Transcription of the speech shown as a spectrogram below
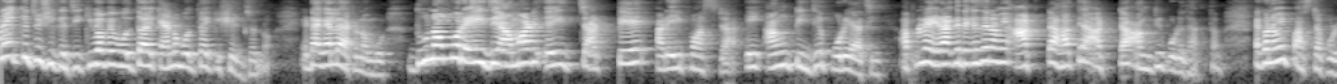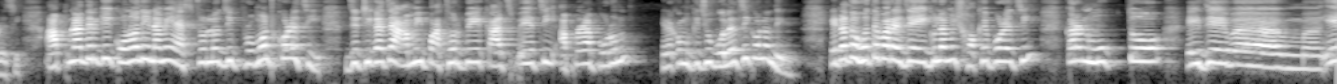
অনেক কিছু শিখেছি। কীভাবে বলতে হয়, কেন বলতে হয়, কিসের জন্য? এটা গেল এক নম্বর। দু নম্বর, এই যে আমার এই চারটে আর এই পাঁচটা, এই আংটি যে পরে আছি, আপনারা এর আগে দেখেছেন, আমি আটটা হাতে আটটা আংটি পরে থাকতাম। এখন আমি পাঁচটা পরেছি। আপনাদের কি কোনো দিন আমি অ্যাস্ট্রোলজি প্রমোট করেছি? যে ঠিক আছে, আমি পাথর পেয়ে কাজ পেয়েছি, আপনারা পড়ুন। এরকম কিছু বলেছি কোনো দিন এটা তো হতে পারে যে এইগুলো আমি শখে পড়েছি, কারণ মুক্ত, এই যে এ,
